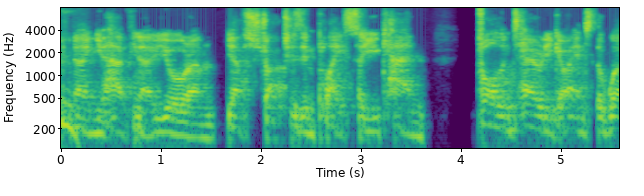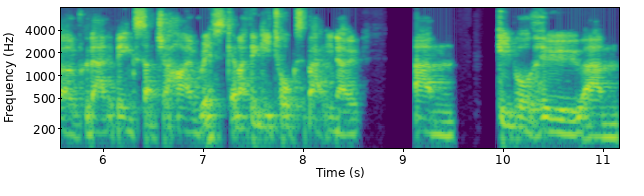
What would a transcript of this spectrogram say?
Knowing you have, you know, your um, you have structures in place so you can voluntarily go into the world without it being such a high risk. And I think he talks about, you know, um, people who um,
